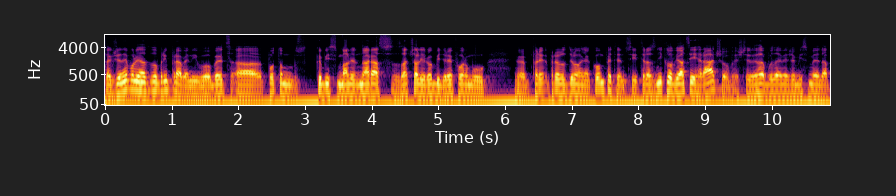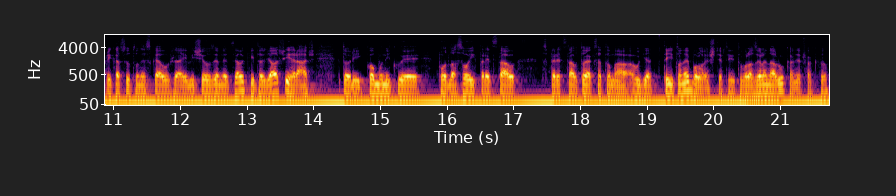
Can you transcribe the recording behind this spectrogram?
Takže neboli na to pripravení vôbec a potom, keby si mali naraz začali robiť reformu e, pre, rozdeľovania kompetencií, teraz vzniklo viacej hráčov. Ešte nezabúdajme, že my sme napríklad sú tu dneska už aj vyššie územné celky, to je ďalší hráč, ktorý komunikuje podľa svojich predstav z predstav to, jak sa to má udiať. Vtedy to nebolo ešte, vtedy to bola zelená lúka de facto.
